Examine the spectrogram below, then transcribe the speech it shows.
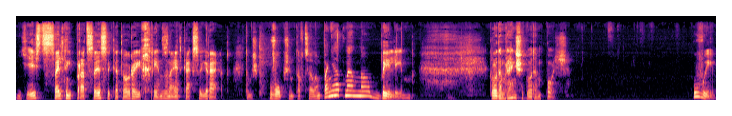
Есть социальные процессы, которые хрен знает как сыграют. То бишь, в общем-то, в целом понятно, но, блин, годом раньше, годом позже. Увы,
